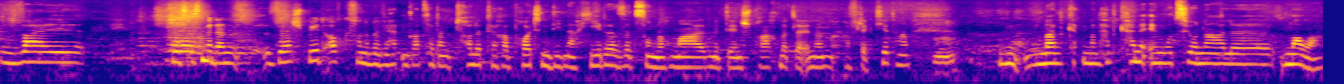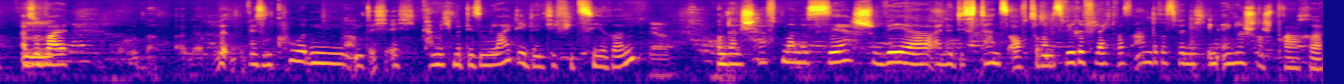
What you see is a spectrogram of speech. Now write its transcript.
weil das ist mir dann sehr spät aufgefallen, aber wir hatten Gott sei Dank tolle Therapeutinnen, die nach jeder Sitzung nochmal mit den SprachmittlerInnen reflektiert haben. Mhm. Man, man hat keine emotionale Mauer. Also, mhm. weil wir sind Kurden und ich, ich kann mich mit diesem Leid identifizieren. Ja. Und dann schafft man es sehr schwer, eine Distanz aufzubauen. Das wäre vielleicht was anderes, wenn ich in englischer Sprache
